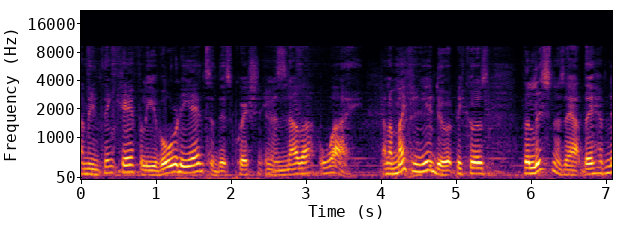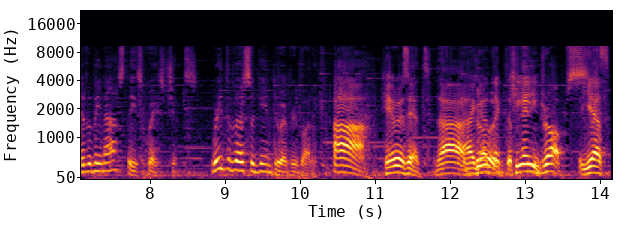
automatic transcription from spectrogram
I mean, think carefully. You've already answered this question in another way. And I'm making you do it because the listeners out there have never been asked these questions. Read the verse again to everybody. Ah, here is it. Ah, I good. got the, The key. penny drops. Yes,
